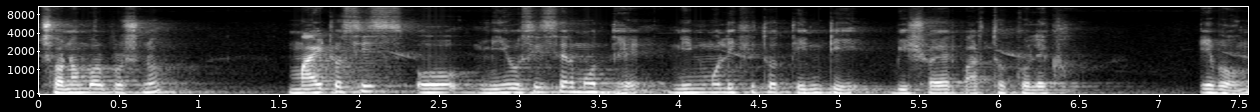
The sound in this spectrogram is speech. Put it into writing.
ছ নম্বর প্রশ্ন। মাইটোসিস ও মিওসিসের মধ্যে নিম্নলিখিত তিনটি বিষয়ের পার্থক্য লেখো এবং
